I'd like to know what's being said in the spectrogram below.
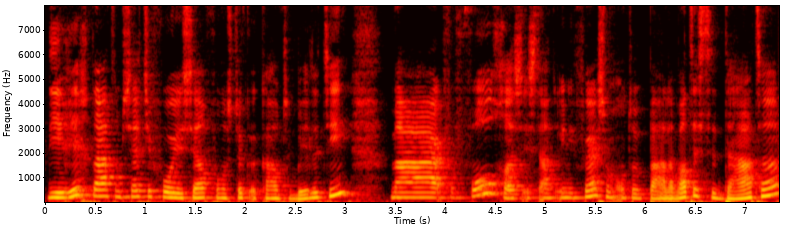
die richtdatum zet je voor jezelf voor een stuk accountability. Maar vervolgens is het aan het universum om te bepalen wat is de datum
